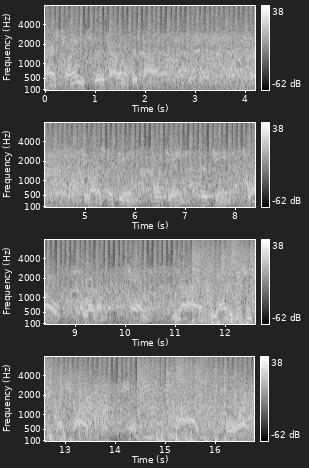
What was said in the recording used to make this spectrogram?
20, still counting at this time. T-minus 15, 14, 13, 12, 11, 10, 9. We have ignition sequence start. 6, 5, 4,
